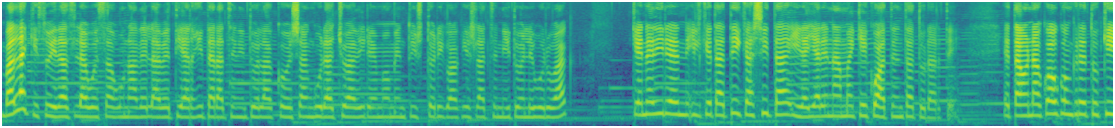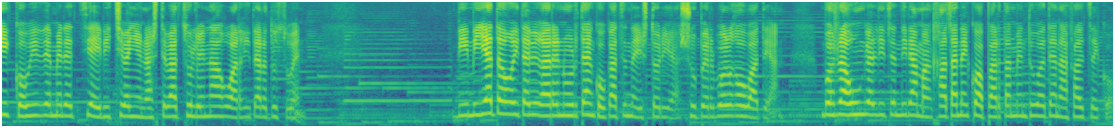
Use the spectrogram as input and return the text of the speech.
Balak izu idazle hau ezaguna dela beti argitaratzen dituelako esanguratsua diren momentu historikoak islatzen dituen liburuak? Kennedyren hilketatik hasita iraiaren amaikeko atentatu arte. Eta honako hau konkretuki COVID-19 iritsi baino aste batzu lehenago argitaratu zuen. 2008 bigarren urtean kokatzen da historia, Super Bowl gau batean. Bos lagun gelditzen dira Manhattaneko apartamentu batean afaltzeko.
